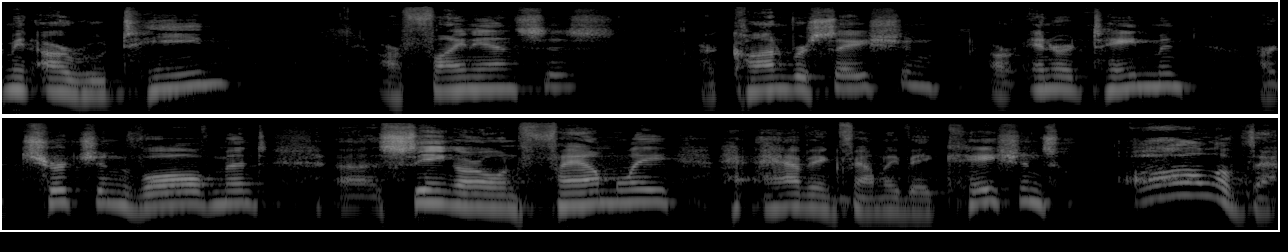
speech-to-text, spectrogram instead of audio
I mean, our routine, our finances, our conversation, our entertainment, our church involvement, uh, seeing our own family, ha- having family vacations, all of that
